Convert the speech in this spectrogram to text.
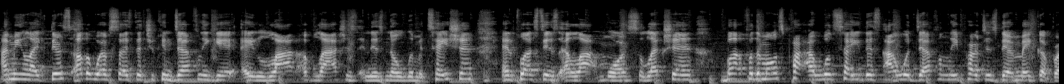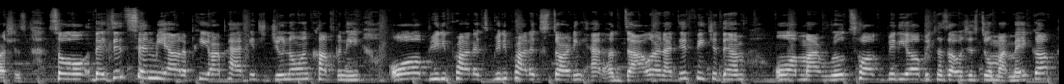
I mean, like, there's other websites that you can definitely get a lot of lashes and there's no limitation. And plus, there's a lot more selection. But for the most part, I will tell you this, I would definitely purchase their makeup brushes. So, they did send me out a PR package, Juno and Company, all beauty products, beauty products starting at a dollar and I did feature them on my real talk video because I was just doing my makeup.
